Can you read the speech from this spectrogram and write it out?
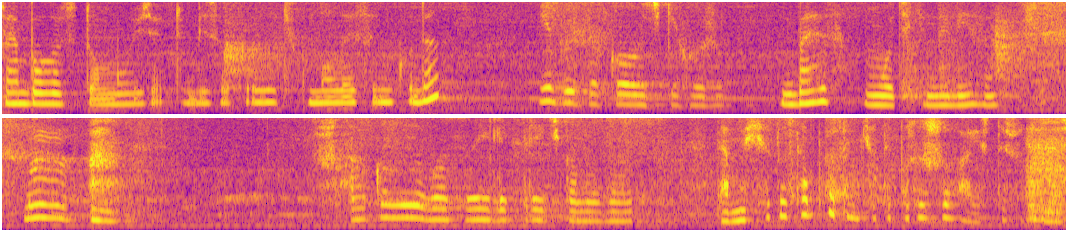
Треба було з дому взяти тобі заколочку малесеньку, да? Я без заколочки хожу. Без мочки не лізе. Мам, а коли у вас електричка назад? Та ми ще тут будемо, чого ти переживаєш? Ти що думаєш,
